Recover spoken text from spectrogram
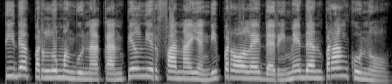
tidak perlu menggunakan pil nirvana yang diperoleh dari medan perang kuno.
